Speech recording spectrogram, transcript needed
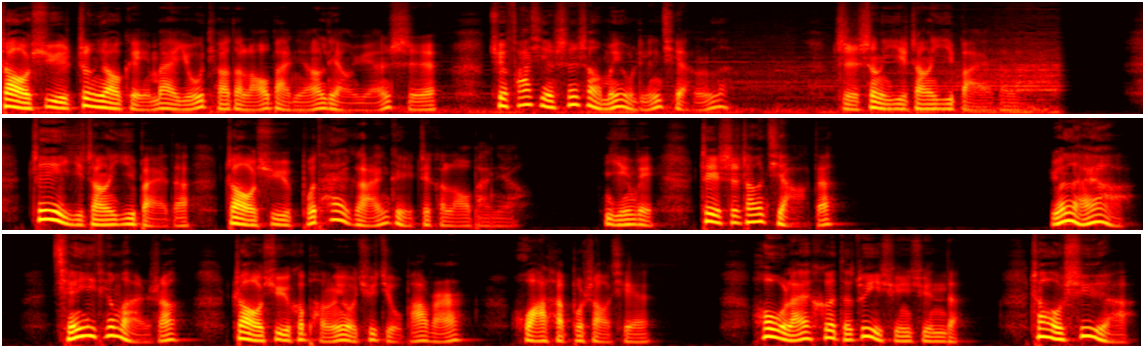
赵旭正要给卖油条的老板娘两元时，却发现身上没有零钱了，只剩一张一百的了。这一张一百的，赵旭不太敢给这个老板娘，因为这是张假的。原来啊。前一天晚上，赵旭和朋友去酒吧玩，花了不少钱。后来喝得醉醺醺的，赵旭啊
